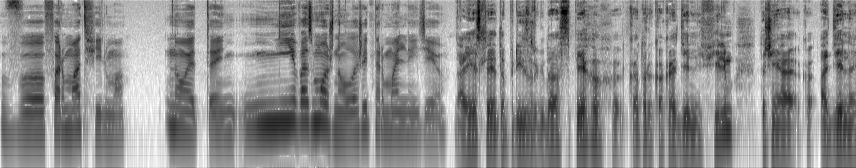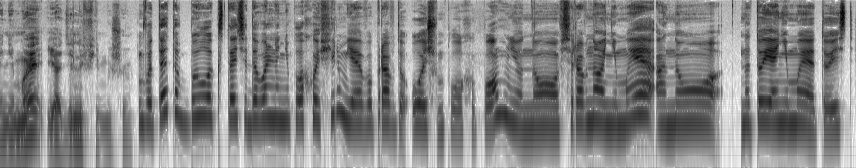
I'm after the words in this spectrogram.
в формат фильма. Но это невозможно уложить нормальную идею. А если это «Призрак в доспехах», который как отдельный фильм, точнее, отдельное аниме и отдельный фильм еще? Вот это было, кстати, довольно неплохой фильм. Я его, правда, очень плохо помню, но все равно аниме, оно на то и аниме. То есть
